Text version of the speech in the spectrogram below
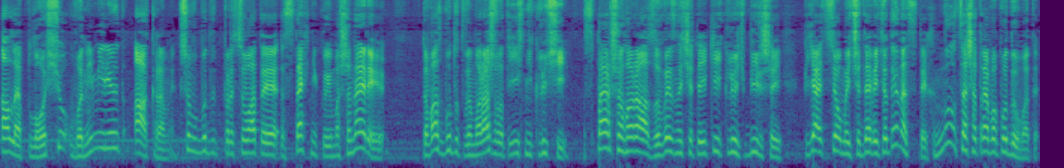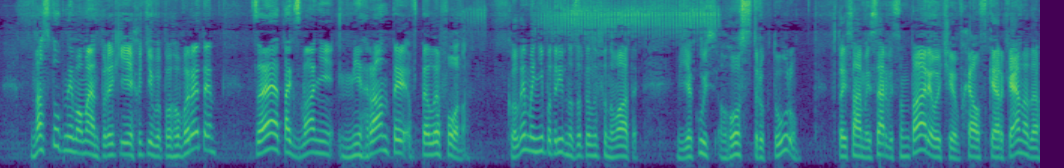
але площу вони міряють акрами. Якщо ви будете працювати з технікою і машинерією, то вас будуть виморажувати їхні ключі. З першого разу визначити, який ключ більший 5, 7 чи 9 11, ну це ще треба подумати. Наступний момент, про який я хотів би поговорити, це так звані мігранти в телефонах. Коли мені потрібно зателефонувати в якусь госструктуру, в той самий сервіс Ontario чи в Healthcare Canada,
